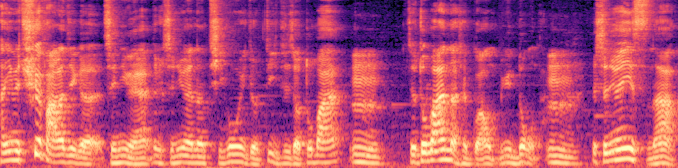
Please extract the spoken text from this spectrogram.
它因为缺乏了这个神经元，这个神经元能提供一种递质叫多巴胺，嗯这多巴胺呢是管我们运动的。嗯这神经元一死呢，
